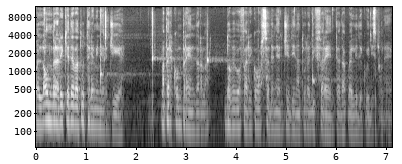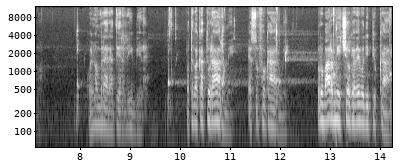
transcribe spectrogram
Quell'ombra richiedeva tutte le mie energie, ma per comprenderla dovevo fare ricorso ad energie di natura differente da quelle di cui disponevo. Quell'ombra era terribile. Poteva catturarmi e soffocarmi, rubarmi ciò che avevo di più caro,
